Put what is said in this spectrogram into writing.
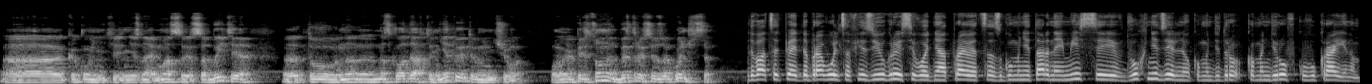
э, какое-нибудь, не знаю, массовое событие, э, то на, складах-то нету этого ничего. В операционных быстро все закончится. 25 добровольцев из Югры сегодня отправятся с гуманитарной миссией в двухнедельную командировку в Украину.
